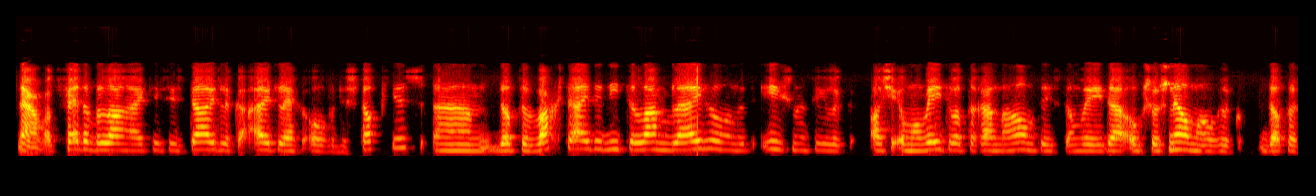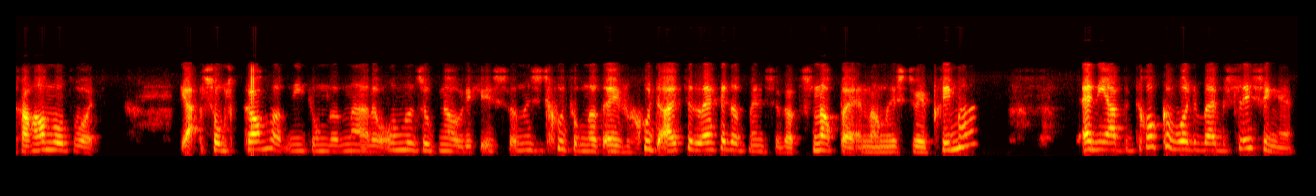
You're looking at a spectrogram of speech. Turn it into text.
Nou, wat verder belangrijk is, is duidelijke uitleg over de stapjes. Um, dat de wachttijden niet te lang blijven, want het is natuurlijk, als je eenmaal weet wat er aan de hand is, dan wil je daar ook zo snel mogelijk dat er gehandeld wordt. Ja, soms kan dat niet omdat nader onderzoek nodig is. Dan is het goed om dat even goed uit te leggen, dat mensen dat snappen en dan is het weer prima. En ja, betrokken worden bij beslissingen.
